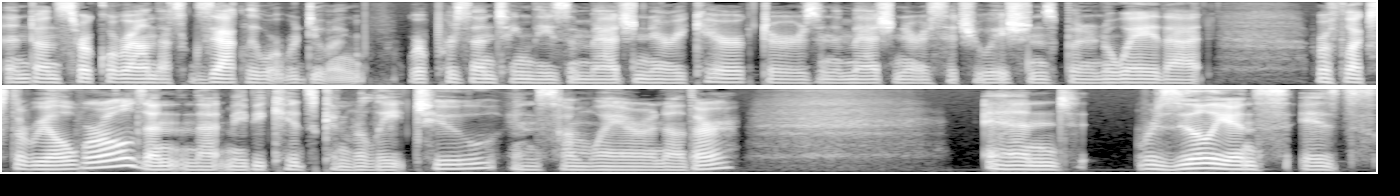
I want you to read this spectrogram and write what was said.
And on Circle Round, that's exactly what we're doing. We're presenting these imaginary characters and imaginary situations, but in a way that reflects the real world and, and that maybe kids can relate to in some way or another. And resilience is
